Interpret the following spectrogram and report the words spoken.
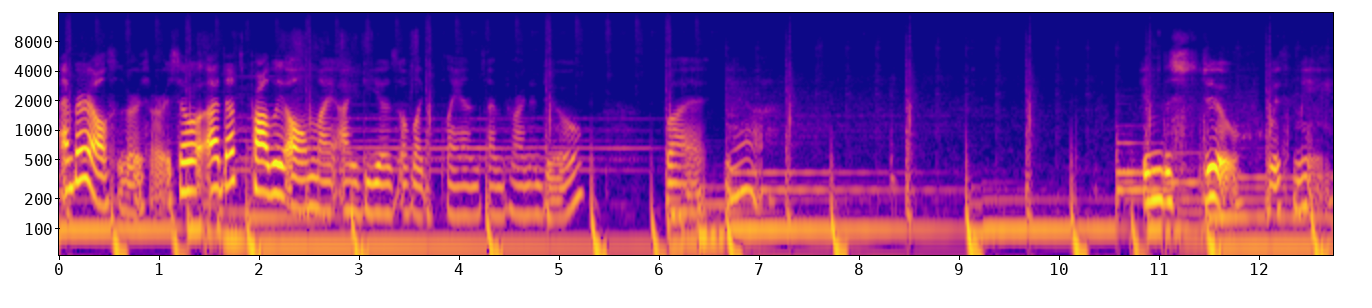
I'm very also very sorry. So uh, that's probably all my ideas of like plans I'm trying to do. But yeah. In the stew with me.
